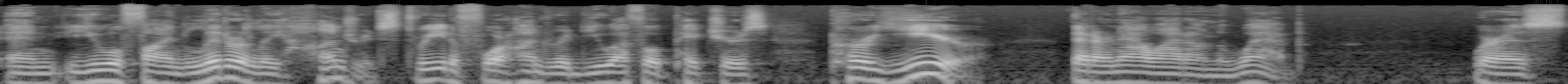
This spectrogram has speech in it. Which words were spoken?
and you will find literally hundreds, three to 400 UFO pictures per year that are now out on the web. Whereas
